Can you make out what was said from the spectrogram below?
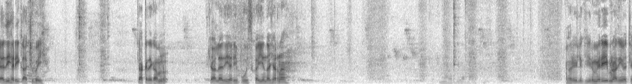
ਇਹਦੀ ਹਰੀ ਕੱਚ ਬਈ। ਚੱਕ ਦੇ ਕੰਮ ਨੂੰ। ਚੱਲ ਇਹਦੀ ਹਰੀ ਪੂਛ ਸਕਾਈ ਜਾਂਦਾ ਸ਼ਰਨਾ। ਹਰੀ ਲਖੀਰ ਮੇਰੀ ਹੀ ਬਣਾ ਦੀ ਵਿੱਚ।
